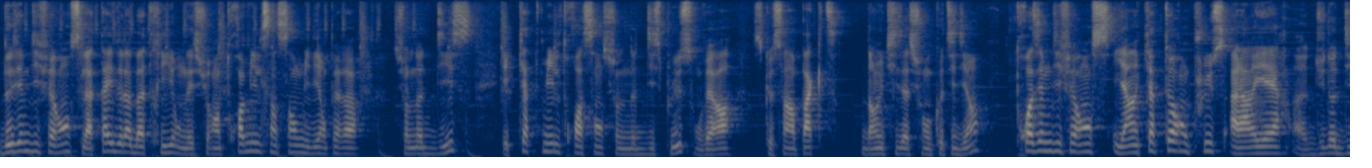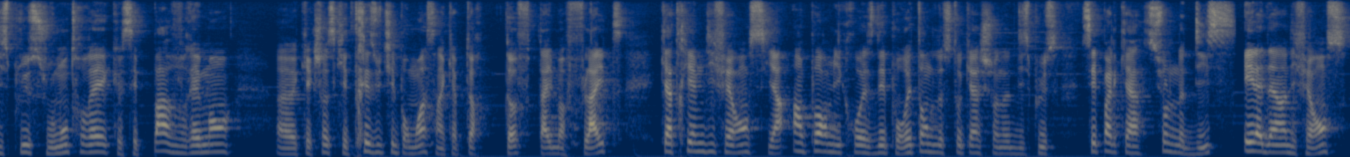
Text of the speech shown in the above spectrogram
Deuxième différence, la taille de la batterie. On est sur un 3500 mAh sur le Note 10 et 4300 sur le Note 10 Plus. On verra ce que ça impacte dans l'utilisation au quotidien. Troisième différence, il y a un capteur en plus à l'arrière euh, du Note 10 Plus. Je vous montrerai que ce n'est pas vraiment euh, quelque chose qui est très utile pour moi. C'est un capteur Time of Flight. Quatrième différence, il y a un port micro SD pour étendre le stockage sur Note 10 Plus. Ce n'est pas le cas sur le Note 10. Et la dernière différence,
